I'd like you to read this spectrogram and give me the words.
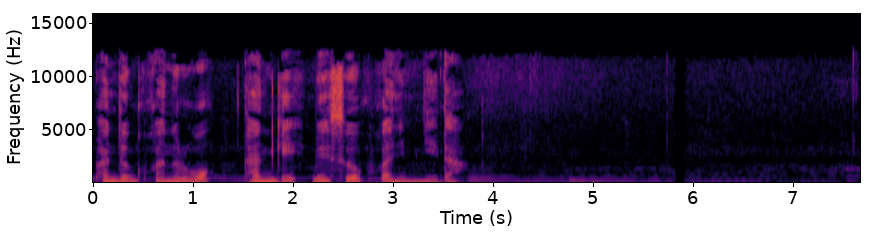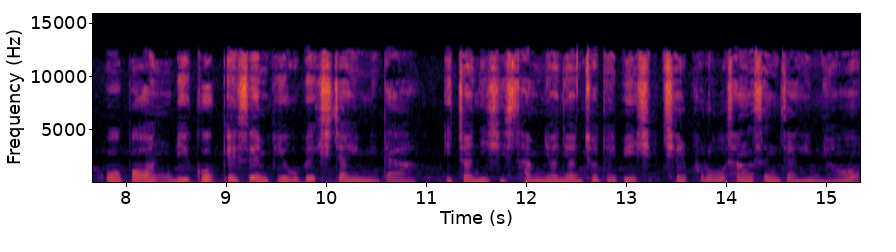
반등 구간으로 단기 매수 구간입니다. 5번 미국 S&P 500 시장입니다. 2023년 연초 대비 17% 상승장이며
